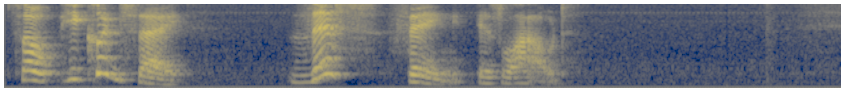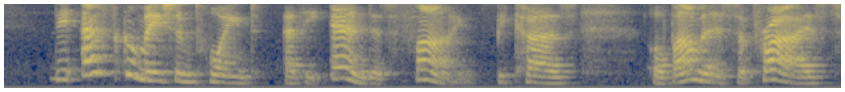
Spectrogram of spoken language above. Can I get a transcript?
so he could say, this thing is loud. The exclamation point at the end is fine because Obama is surprised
